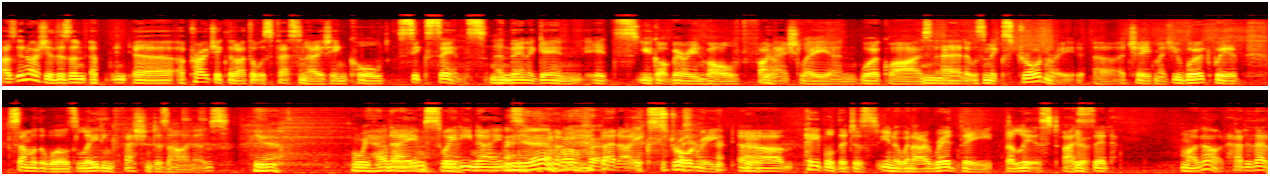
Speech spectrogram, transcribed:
I was going to ask you, there's an, a, uh, a, project that I thought was fascinating called Sixth Sense, mm-hmm. and then again, it's you got very involved financially yeah. and work-wise, mm and it was an extraordinary uh, achievement. You worked with some of the world's leading fashion designers. Yeah. Well, we have names, sweetie yeah. names. yeah, well, but uh, extraordinary yeah. Um, people that just you know when I read the the list, I yeah. said, "My God, how did that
